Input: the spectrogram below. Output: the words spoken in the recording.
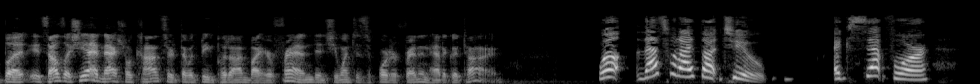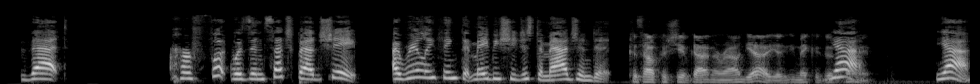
But it sounds like she had an actual concert that was being put on by her friend, and she went to support her friend and had a good time. Well, that's what I thought too, except for that her foot was in such bad shape. I really think that maybe she just imagined it. Because how could she have gotten around? Yeah, you, you make a good Yeah. point. Yeah,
